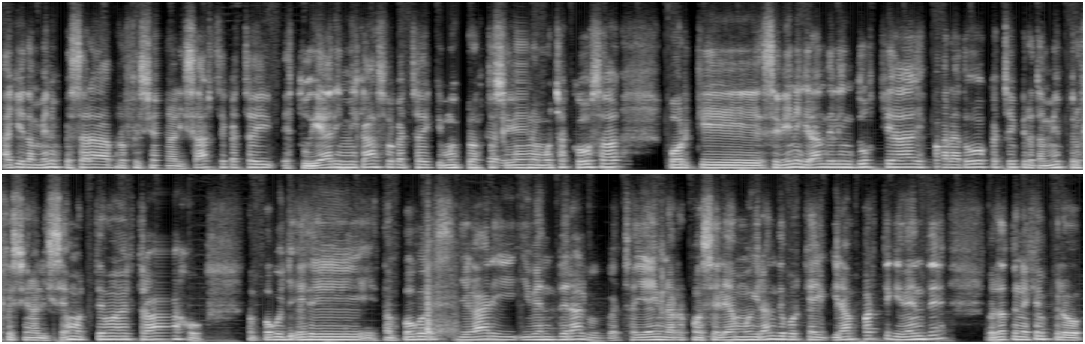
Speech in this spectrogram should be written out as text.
hay que también empezar a profesionalizarse, ¿cachai? Estudiar en mi caso, ¿cachai? Que muy pronto se vienen muchas cosas, porque se viene grande la industria, es para todos, ¿cachai? Pero también profesionalicemos el tema del trabajo. Tampoco es, tampoco es llegar y, vender algo, ¿cachai? Hay una responsabilidad muy grande porque hay gran parte que vende, por darte un ejemplo,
